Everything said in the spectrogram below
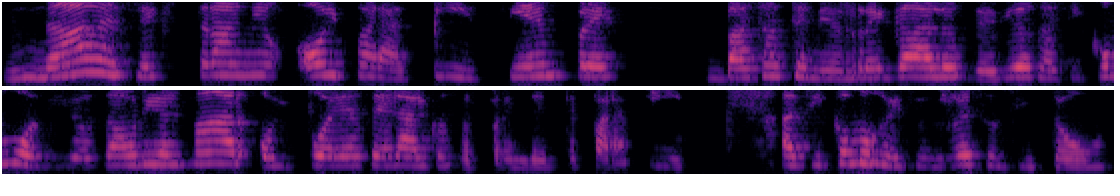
Nada es extraño hoy para ti. Siempre vas a tener regalos de Dios. Así como Dios abrió el mar, hoy puede hacer algo sorprendente para ti. Así como Jesús resucitó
